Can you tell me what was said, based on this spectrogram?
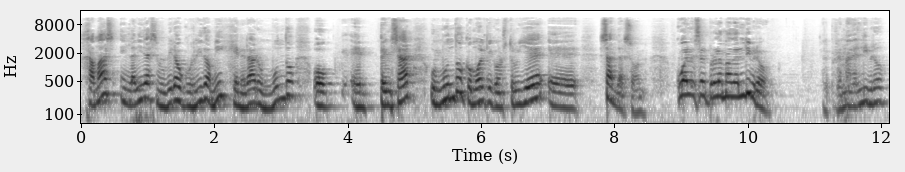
Jamás en la vida se me hubiera ocurrido a mí generar un mundo o eh, pensar un mundo como el que construye eh, Sanderson. ¿Cuál es el problema del libro? El problema del libro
